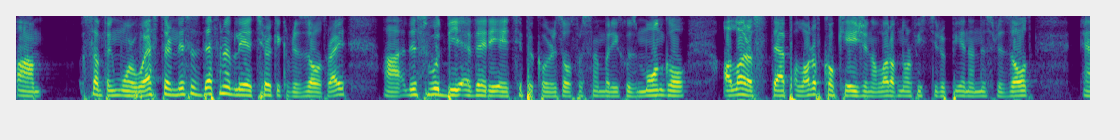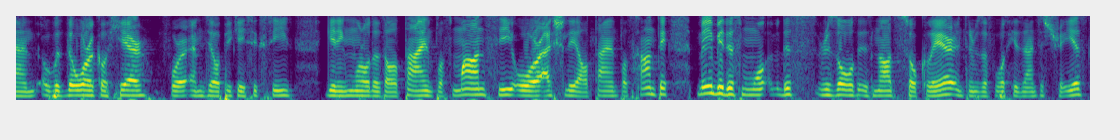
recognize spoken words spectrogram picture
um, something more Western, this is definitely a Turkic result, right? Uh, this would be a very atypical result for somebody who's Mongol, a lot of steppe, a lot of Caucasian, a lot of Northeast European on this result. And with the Oracle here for MDLP K16, getting modeled as Altain plus Mansi, or actually Altain plus Hanti, maybe this this result is not so clear in terms of what his ancestry is,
